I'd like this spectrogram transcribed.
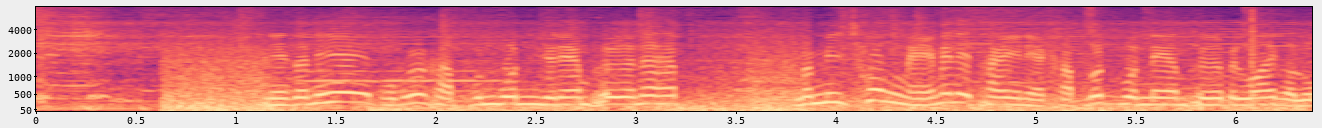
ที่เนี่ยตอนนี้ผมก็ขับวนๆอยู่ในอำเภอนะครับ มันมีช่องไหนไหม่ในไทยเนี่ยขับรถวนในอำเภอเป็นร้อยกว่าโล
